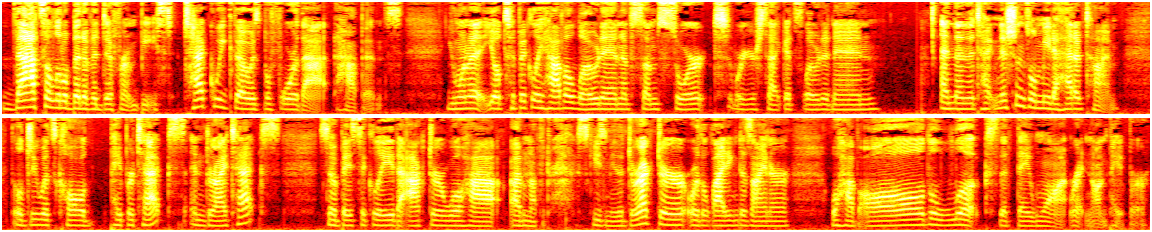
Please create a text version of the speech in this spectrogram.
that's a little bit of a different beast. Tech week though is before that happens. You want to you'll typically have a load in of some sort where your set gets loaded in and then the technicians will meet ahead of time. They'll do what's called paper techs and dry techs. So basically the actor will have I'm um, not the excuse me, the director or the lighting designer will have all the looks that they want written on paper.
